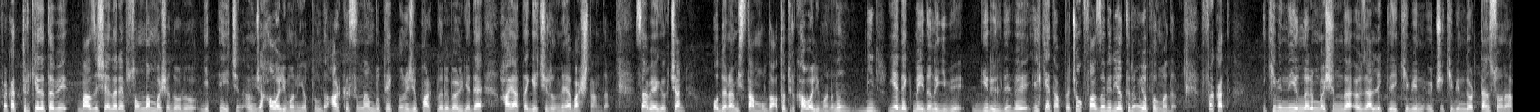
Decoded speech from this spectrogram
Fakat Türkiye'de tabii bazı şeyler hep sondan başa doğru gittiği için önce havalimanı yapıldı. Arkasından bu teknoloji parkları bölgede hayata geçirilmeye başlandı. Sabiha Gökçen o dönem İstanbul'da Atatürk Havalimanı'nın bir yedek meydanı gibi girildi ve ilk etapta çok fazla bir yatırım yapılmadı. Fakat 2000'li yılların başında özellikle 2003-2004'ten sonra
